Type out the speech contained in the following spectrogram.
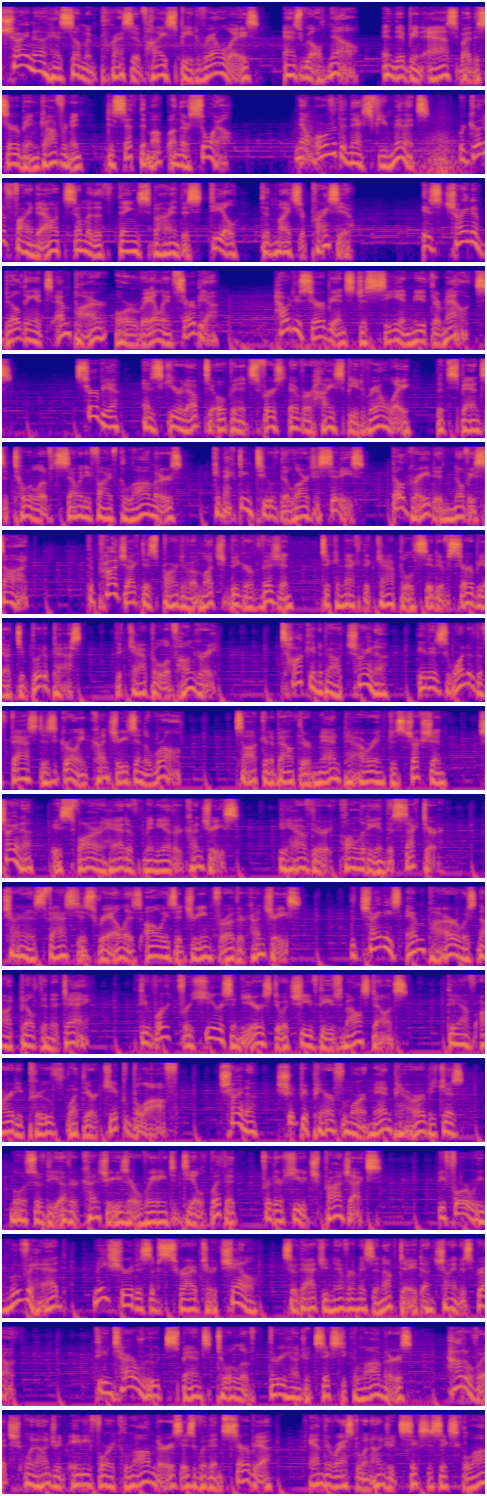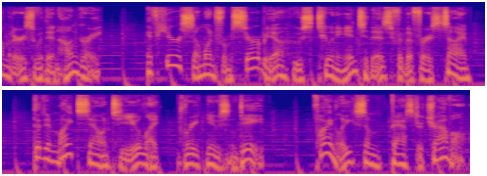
China has some impressive high-speed railways, as we all know, and they've been asked by the Serbian government to set them up on their soil. Now, over the next few minutes, we're going to find out some of the things behind this deal that might surprise you. Is China building its empire or rail in Serbia? How do Serbians just see and mute their mouths? Serbia has geared up to open its first ever high-speed railway that spans a total of 75 kilometers connecting two of the largest cities, Belgrade and Novi Sad. The project is part of a much bigger vision to connect the capital city of Serbia to Budapest, the capital of Hungary. Talking about China, it is one of the fastest growing countries in the world. Talking about their manpower and construction, China is far ahead of many other countries. They have their equality in the sector. China's fastest rail is always a dream for other countries. The Chinese empire was not built in a day. They worked for years and years to achieve these milestones. They have already proved what they are capable of. China should prepare for more manpower because most of the other countries are waiting to deal with it for their huge projects. Before we move ahead, make sure to subscribe to our channel so that you never miss an update on China's growth. The entire route spans a total of 360 kilometers, out of which 184 kilometers is within Serbia and the rest 166 kilometers within Hungary. If you're someone from Serbia who's tuning into this for the first time, then it might sound to you like great news indeed. Finally, some faster travel.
